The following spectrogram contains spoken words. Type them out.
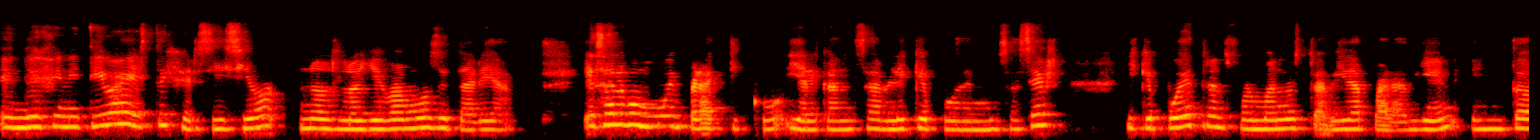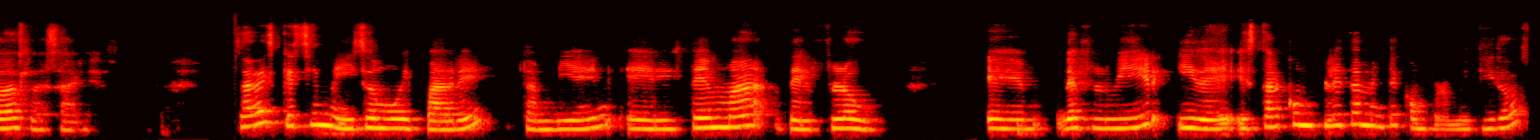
En definitiva, este ejercicio nos lo llevamos de tarea. Es algo muy práctico y alcanzable que podemos hacer y que puede transformar nuestra vida para bien en todas las áreas. ¿Sabes qué se me hizo muy padre? También el tema del flow, eh, de fluir y de estar completamente comprometidos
